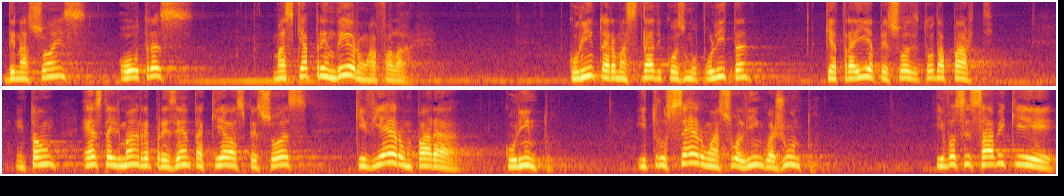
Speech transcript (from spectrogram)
de nações, outras, mas que aprenderam a falar. Corinto era uma cidade cosmopolita que atraía pessoas de toda parte. Então, esta irmã representa aquelas pessoas que vieram para Corinto e trouxeram a sua língua junto e você sabe que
